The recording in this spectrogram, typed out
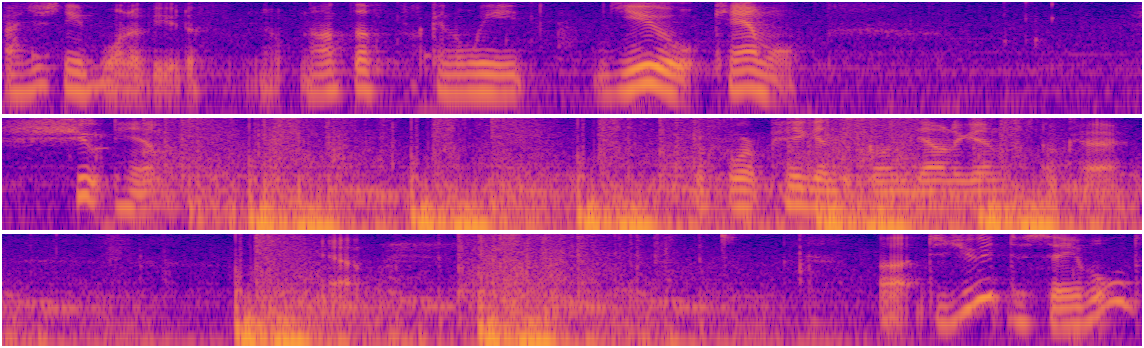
I just need one of you to... No, not the fucking weed. You, Camel. Shoot him. Before Pig ends up going down again. Okay. Yeah. Uh, did you get disabled?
